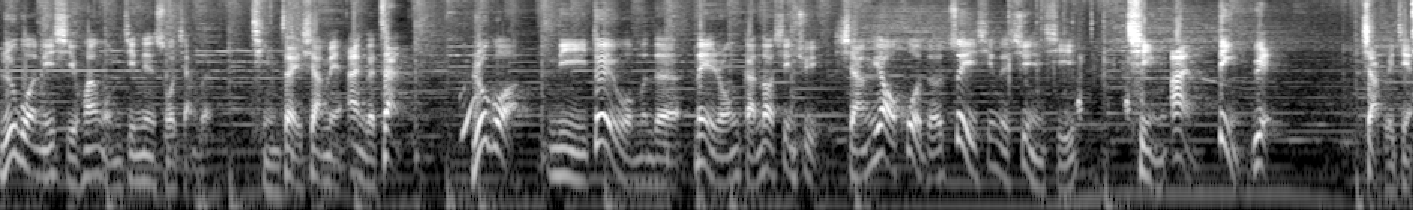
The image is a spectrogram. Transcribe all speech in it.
如果你喜欢我们今天所讲的，请在下面按个赞。如果你对我们的内容感到兴趣，想要获得最新的讯息，请按订阅。下回见。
